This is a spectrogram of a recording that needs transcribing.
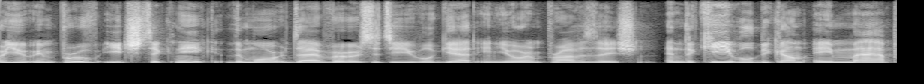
More you improve each technique, the more diversity you will get in your improvisation. And the key will become a map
